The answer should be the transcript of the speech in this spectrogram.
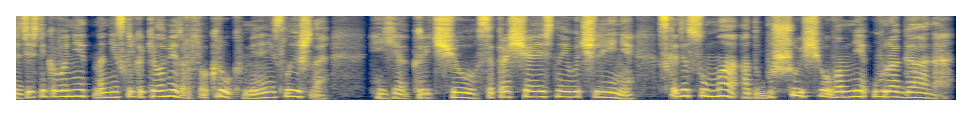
Здесь никого нет на несколько километров вокруг, меня не слышно. Я кричу, сокращаясь на его члене, сходя с ума от бушующего во мне урагана.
